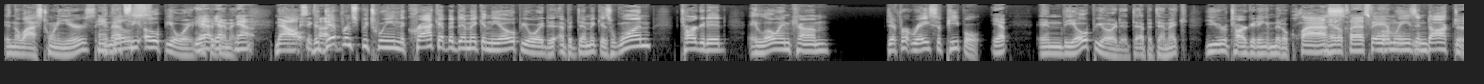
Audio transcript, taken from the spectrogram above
in the last 20 years, and that's the opioid Yeah, yeah, epidemic. yeah. Now, the difference between the crack epidemic and the opioid epidemic is one targeted a low income, different race of people. Yep. In the opioid epidemic, you're targeting middle class, Middle class families, and doctors.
